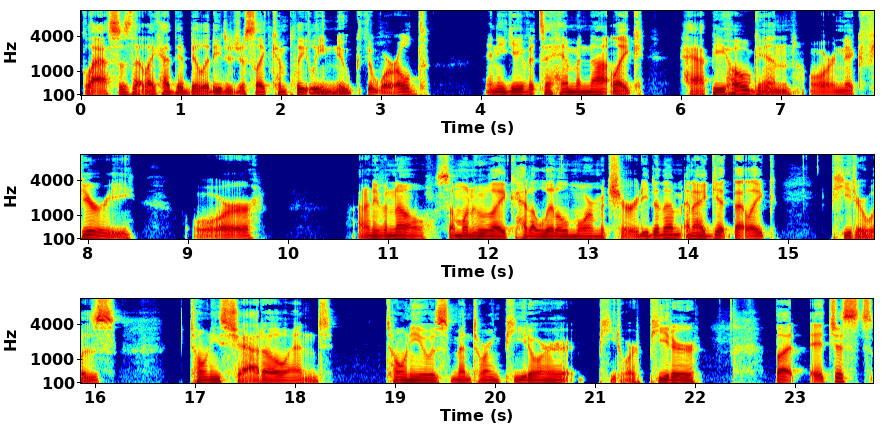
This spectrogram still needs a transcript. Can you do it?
glasses that like had the ability to just like completely nuke the world. And he gave it to him and not like Happy Hogan or Nick Fury or I don't even know, someone who like had a little more maturity to them. And I get that like Peter was Tony's shadow and Tony was mentoring Peter, Peter, Peter, but it just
